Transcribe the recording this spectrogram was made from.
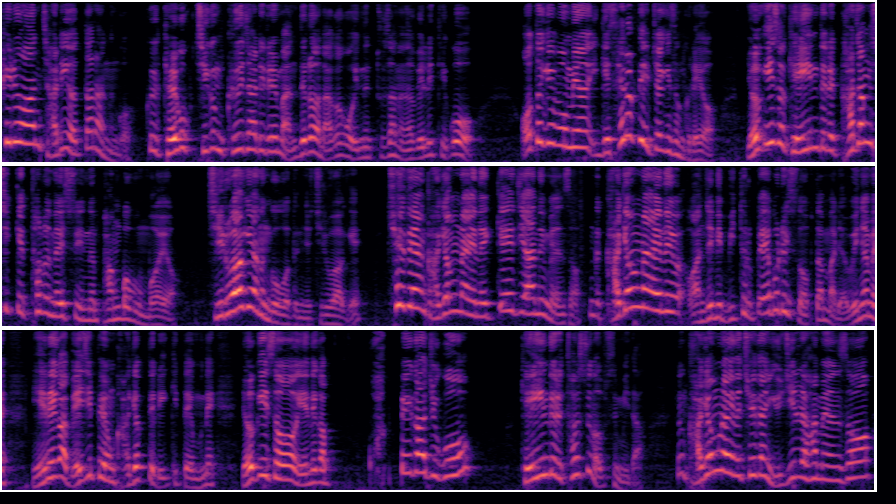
필요한 자리였다라는 거. 그 결국 지금 그 자리를 만들어 나가고 있는 두산 에너빌리티고 어떻게 보면 이게 세력대 입장에선 그래요. 여기서 개인들을 가장 쉽게 털어낼 수 있는 방법은 뭐예요? 지루하게 하는 거거든요. 지루하게. 최대한 가격 라인을 깨지 않으면서 그러니까 가격 라인을 완전히 밑으로 빼버릴 수는 없단 말이야. 왜냐면 얘네가 매집해온 가격들이 있기 때문에 여기서 얘네가 확 빼가지고 개인들을 털 수는 없습니다. 그럼 가격 라인을 최대한 유지를 하면서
